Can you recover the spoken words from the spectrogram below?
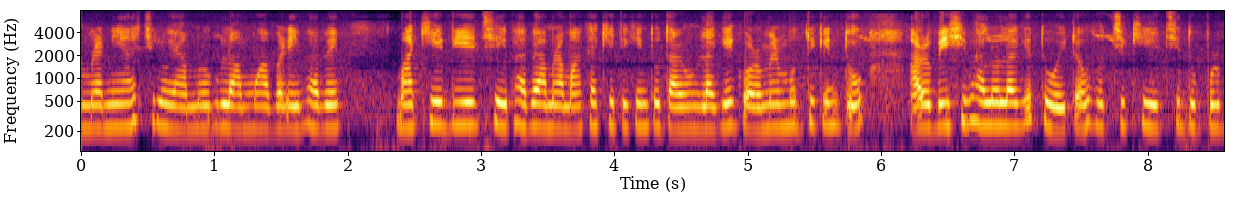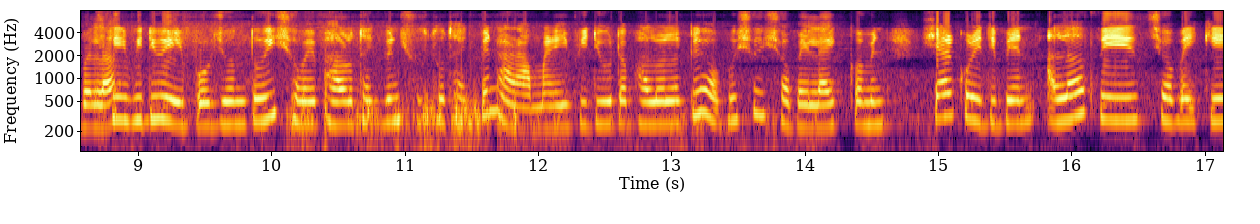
আমরা নিয়ে আসছিল, ওই আমরাগুলো আম্মু আবার এইভাবে মাখিয়ে দিয়েছে। এইভাবে আমরা মাখা খেতে কিন্তু দারুণ লাগে। গরমের মধ্যে কিন্তু আরও বেশি ভালো লাগে, তো ওইটাও হচ্ছে খেয়েছি দুপুরবেলা। এই ভিডিও এই পর্যন্তই। সবাই ভালো থাকবেন, সুস্থ থাকবেন। আর আমার এই ভিডিওটা ভালো লাগলে অবশ্যই সবাই লাইক কমেন্ট শেয়ার করে দিবেন। আল্লাহ হাফিজ সবাইকে।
